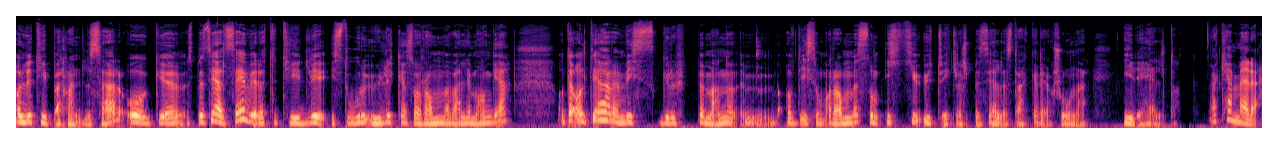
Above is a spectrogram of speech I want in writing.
alle typer hendelser. Og eh, spesielt ser vi dette tydelig i store ulykker som rammer veldig mange. At det alltid er en viss gruppe av de som rammes, som ikke utvikler spesielle sterke reaksjoner i det hele tatt. Ja, hvem er det?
